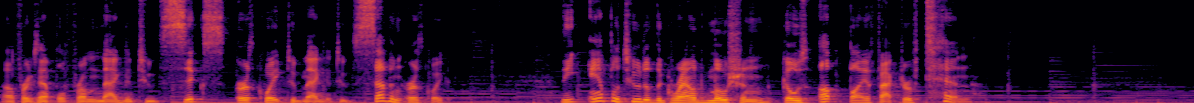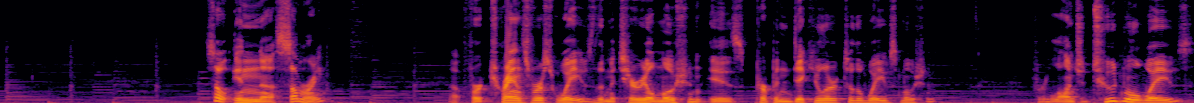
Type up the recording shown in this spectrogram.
uh, for example from magnitude 6 earthquake to magnitude 7 earthquake, the amplitude of the ground motion goes up by a factor of 10. So in uh, summary, uh, for transverse waves, the material motion is perpendicular to the wave's motion. For longitudinal waves,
